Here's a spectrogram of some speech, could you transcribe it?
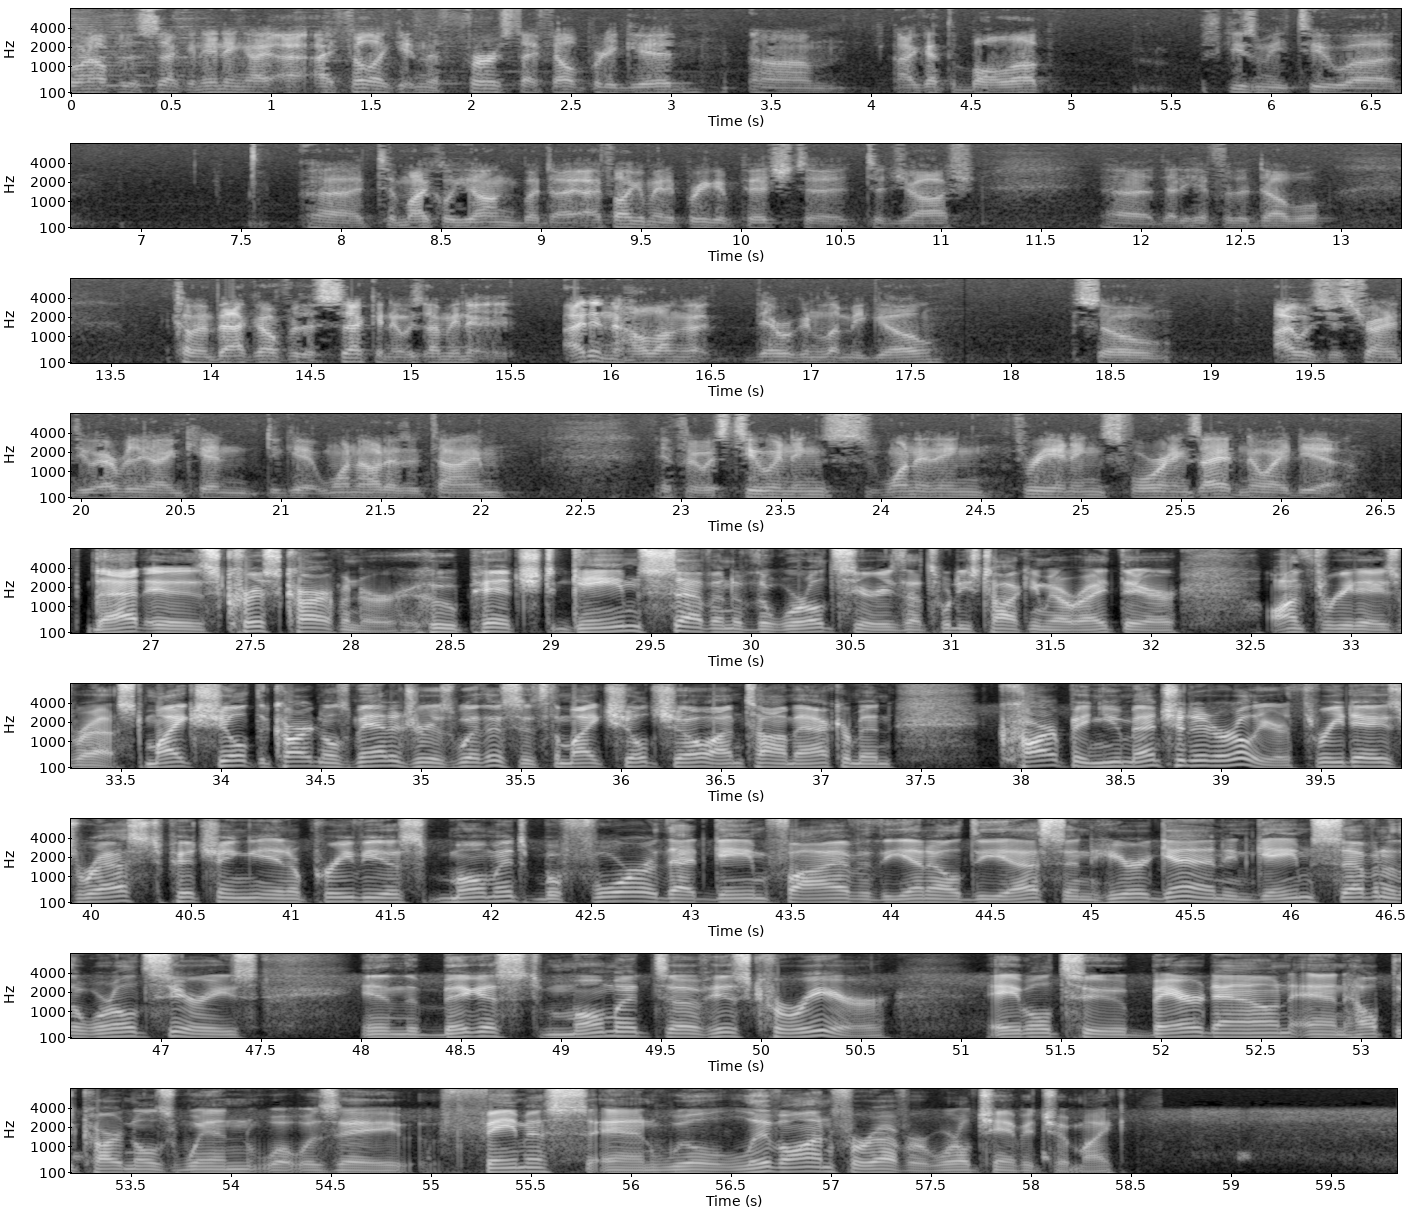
Going out for the second inning, I, I felt like in the first I felt pretty good. Um, I got the ball up, excuse me, to uh, uh, to Michael Young, but I, I, felt like I made a pretty good pitch to to Josh uh, that he hit for the double. Coming back out for the second, it was I mean I didn't know how long they were going to let me go, so I was just trying to do everything I can to get one out at a time. If it was two innings, one inning, three innings, four innings, I had no idea. That is Chris Carpenter, who pitched game seven of the World Series. That's what he's talking about right there on three days rest. Mike Shildt, the Cardinals manager, is with us. It's the Mike Shildt Show. I'm Tom Ackerman. Carp, you mentioned it earlier, three days rest, pitching in a previous moment before that game five of the NLDS. And here again in game seven of the World Series, in the biggest moment of his career, able to bear down and help the Cardinals win what was a famous and will live on forever World Championship, Mike.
